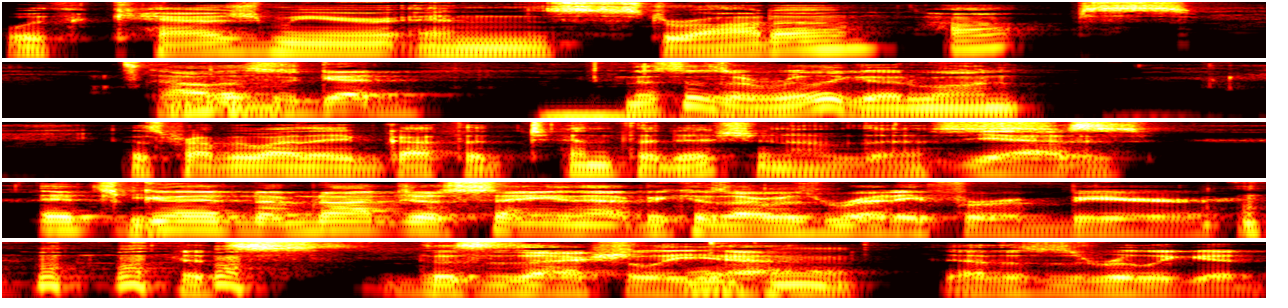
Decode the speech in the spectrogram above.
with cashmere and strata hops. Oh, this is good. This is a really good one. That's probably why they've got the 10th edition of this. Yes. It's good, and I'm not just saying that because I was ready for a beer. It's this is actually yeah, Mhm. yeah. This is really good.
